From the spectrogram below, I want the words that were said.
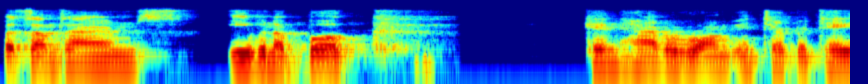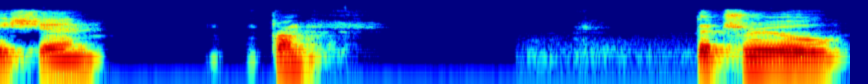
but sometimes even a book can have a wrong interpretation from the true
